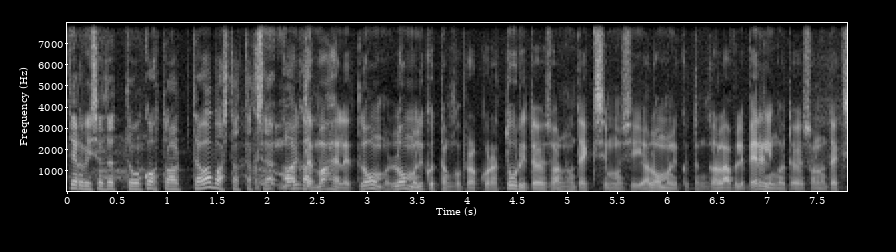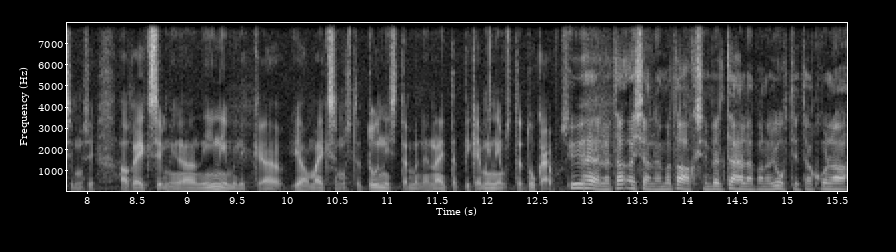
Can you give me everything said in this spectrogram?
tervise tõttu kohtualt vabastatakse. ma aga... ütlen vahele, et loom-, loomulikult on ka prokuratuuri töös olnud eksimusi ja loomulikult on ka Lavly Perlingu töös olnud eksimusi. aga eksimine on inimlik ja, ja oma eksimuste tunnistamine näitab pigem inimeste tugevust. ühele asjale ma tahaksin veel tähelepanu juhtida, kuna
